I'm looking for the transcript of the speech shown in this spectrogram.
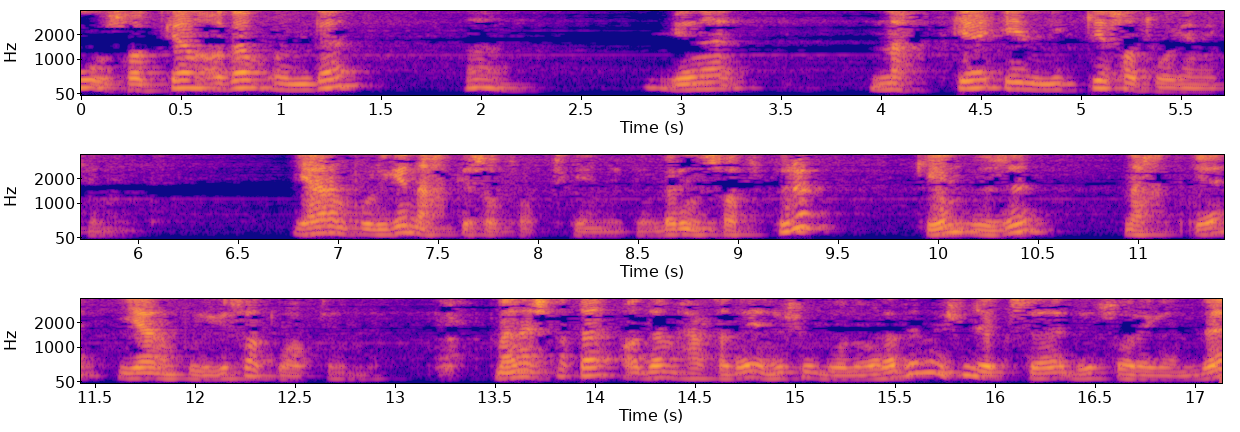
u sotgan odam undan yana naqdga ellikka sotib olgan ekan endi. Yarim puliga naqdga sotib olibdi keyin birinchi sotib turib keyin o'zi naqdga yarim puliga sotib olibdi endi. Mana shunaqa odam haqida yana shu bo'laveradimi shunday qilsa deb so'raganda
